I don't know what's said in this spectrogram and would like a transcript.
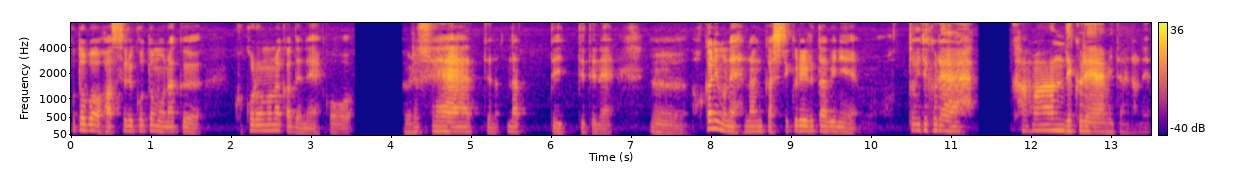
言葉を発することもなく、心の中でねこううるせえってなっていっててね、うん、他にもねなんかしてくれるたびにほっといてくれかまんでくれみたいなね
